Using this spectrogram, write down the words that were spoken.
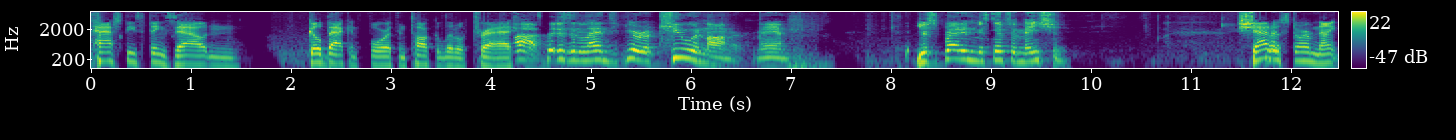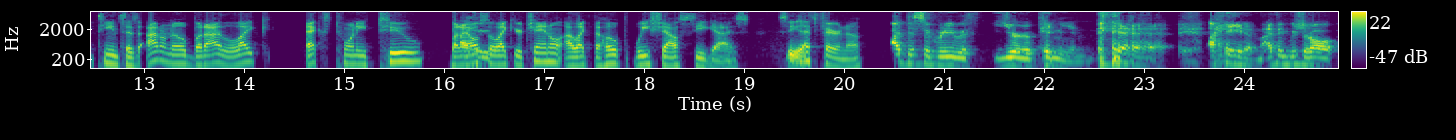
hash these things out and go back and forth and talk a little trash. Ah, Citizen Lens, you're a QAnoner, man. You're spreading misinformation. Shadowstorm 19 says, I don't know, but I like X22, but I, I also like your channel. I like the hope we shall see, guys. See, that's fair enough. I disagree with your opinion. I hate him. I think we should all.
